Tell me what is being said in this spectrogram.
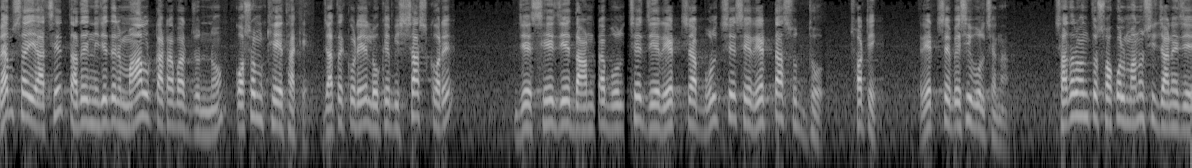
ব্যবসায়ী আছে, তাদের নিজেদের মাল কাটাবার জন্য কসম খেয়ে থাকে। যাতে করে লোকে বিশ্বাস করে যে সে যে দামটা বলছে, যে রেটটা বলছে, সে রেটটা শুদ্ধ, সঠিক। রেট সে বেশি বলছে না। সাধারণত সকল মানুষই জানে যে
